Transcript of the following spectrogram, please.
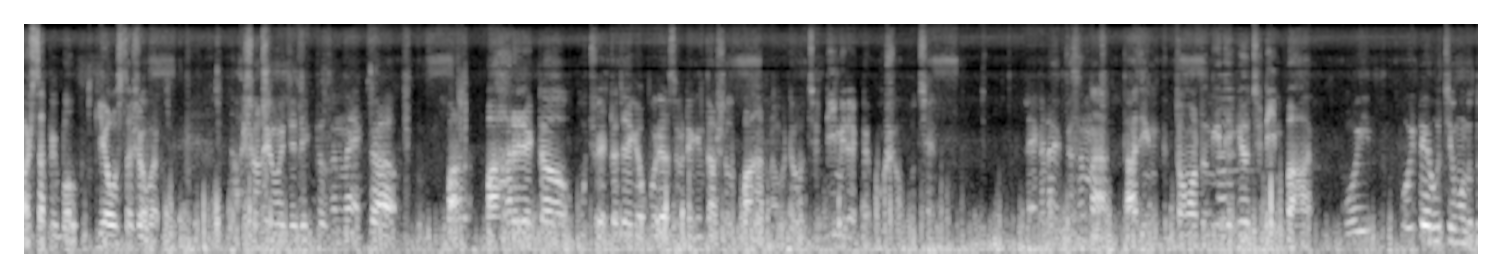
হোয়াটসঅ্যাপ পিপল কি অবস্থা সবার? আসলে ওই যে দেখতেছেন না একটা পাহাড়ের একটা উঁচু একটা জায়গা পড়ে আছে ওটা কিন্তু আসলে পাহাড় না ওটা হচ্ছে ডিমের একটা কুসুম বুঝছেন? লেখাটা দেখতেছেন না তাজিং টমাটো নিয়ে থেকে হচ্ছে ডিম পাহাড়। ওই ওইটাই হচ্ছে মূলত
